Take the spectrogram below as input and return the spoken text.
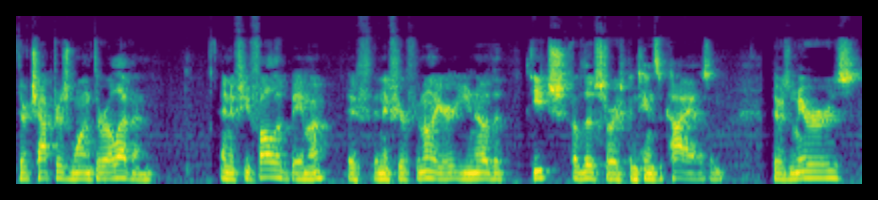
They're chapters 1 through 11. And if you followed Bema, if and if you're familiar, you know that each of those stories contains a chiasm. There's mirrors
